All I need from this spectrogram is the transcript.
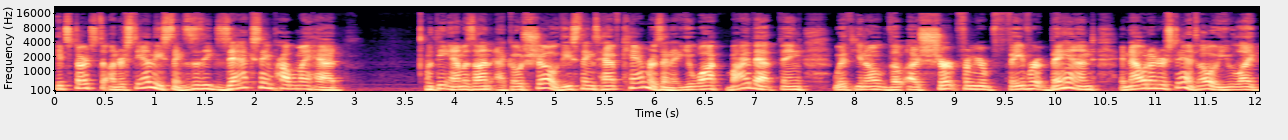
It starts to understand these things. This is the exact same problem I had with the Amazon Echo Show. These things have cameras in it. You walk by that thing with, you know, the, a shirt from your favorite band, and now it understands, oh, you like,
